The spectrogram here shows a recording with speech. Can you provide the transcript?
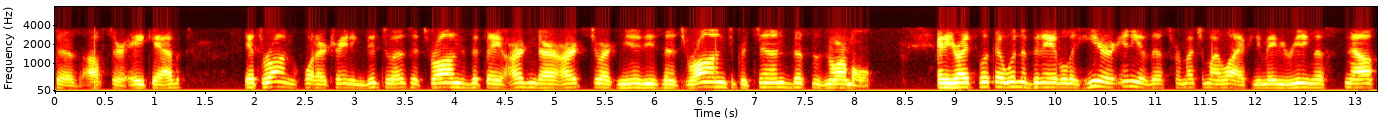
says Officer ACAB. It's wrong what our training did to us. It's wrong that they hardened our hearts to our communities, and it's wrong to pretend this is normal. And he writes, Look, I wouldn't have been able to hear any of this for much of my life. You may be reading this now,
